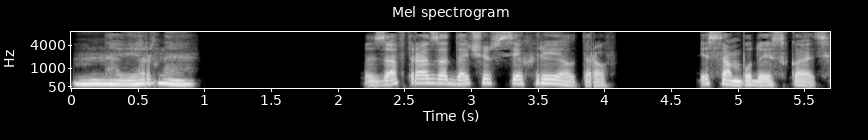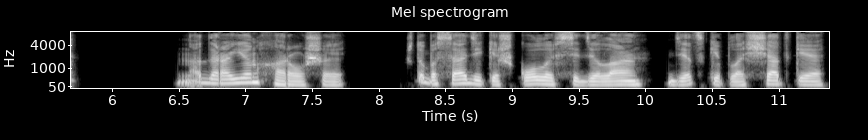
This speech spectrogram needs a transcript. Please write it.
Наверное. Завтра озадачу всех риэлторов. И сам буду искать. Надо район хороший, чтобы садики, школы, все дела, детские площадки.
